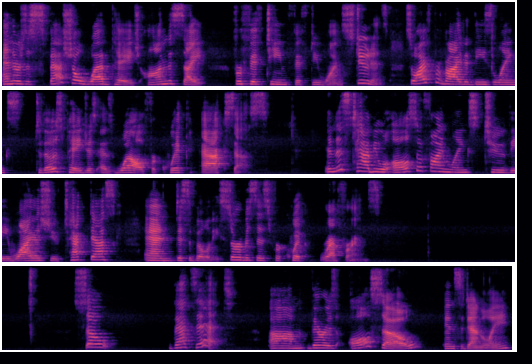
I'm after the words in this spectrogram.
and there's a special web page on the site for 1551 students. So I've provided these links to those pages as well for quick access. In this tab, you will also find links to the YSU Tech Desk and Disability Services for quick reference. So that's it. Um, there is also, incidentally,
